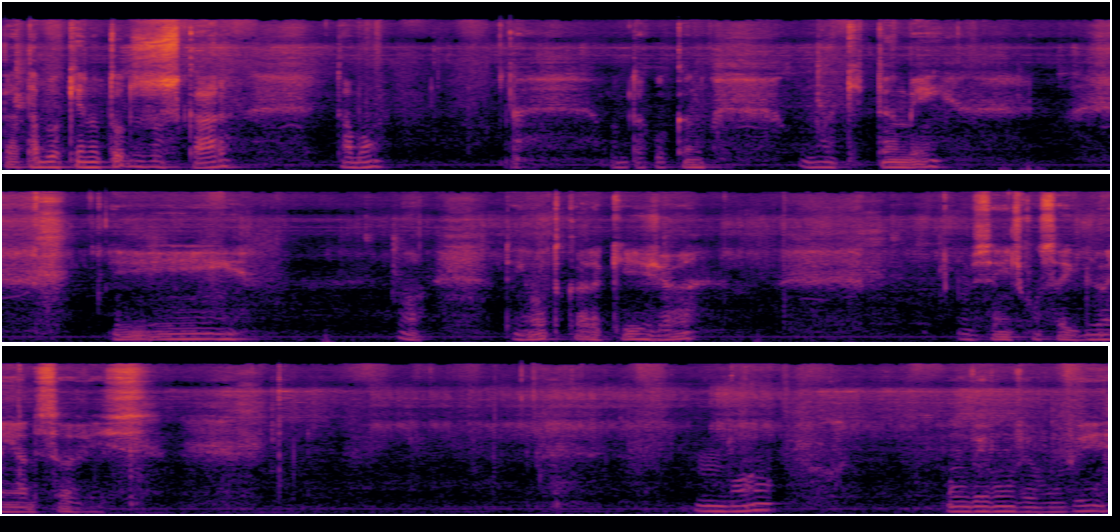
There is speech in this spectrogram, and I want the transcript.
pra tá bloqueando todos os caras, tá bom? Vamos estar tá colocando um aqui também. E ó, tem outro cara aqui já. Vamos se a gente consegue ganhar dessa vez. Bom, vamos ver, vamos ver, vamos ver.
